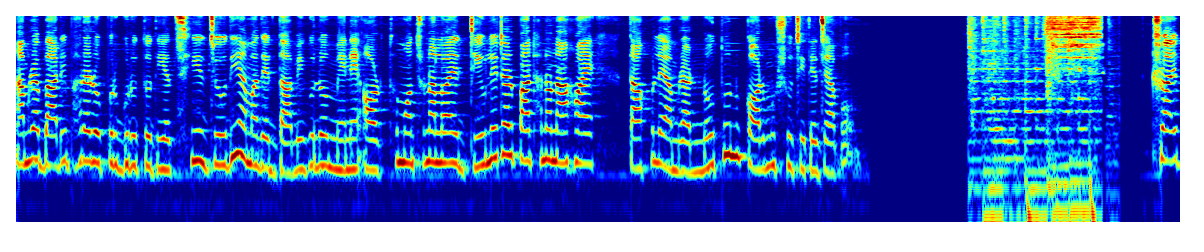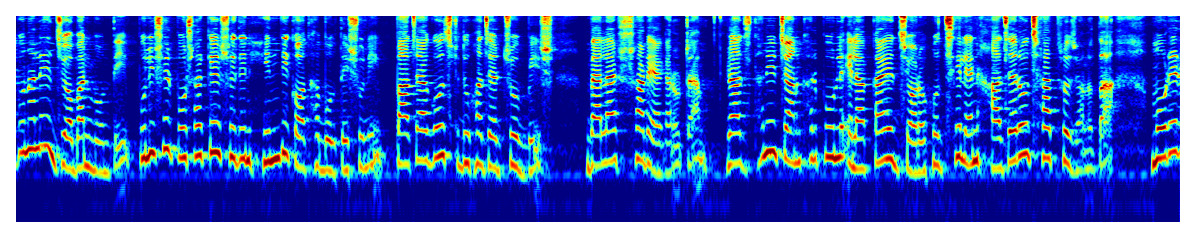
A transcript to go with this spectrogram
আমরা বাড়ি ভাড়ার ওপর গুরুত্ব দিয়েছি। যদি আমাদের দাবিগুলো মেনে অর্থ মন্ত্রণালয়ে ডিউ লেটার পাঠানো না হয়, তাহলে আমরা নতুন কর্মসূচিতে যাব। ট্রাইব্যুনালে জবানবন্দি। পুলিশের পোশাকে সেদিন হিন্দি কথা বলতে শুনি। পাঁচ আগস্ট দু হাজার চব্বিশ। বেলা সাড়ে এগারোটা। রাজধানীর চানখারপুল এলাকায় জড়ো হচ্ছিলেন হাজারো ছাত্র জনতা। মোড়ের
